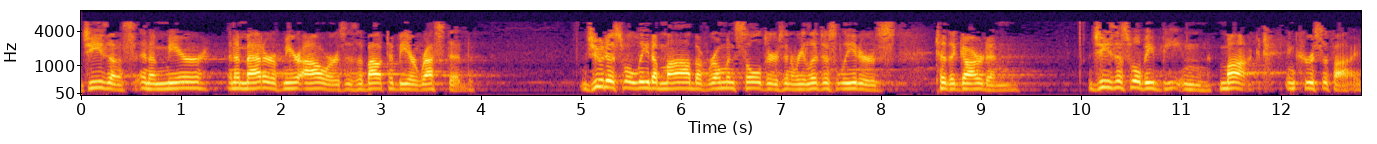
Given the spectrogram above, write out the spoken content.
Jesus, in a mere, in a matter of mere hours, is about to be arrested. Judas will lead a mob of Roman soldiers and religious leaders to the garden. Jesus will be beaten, mocked, and crucified.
